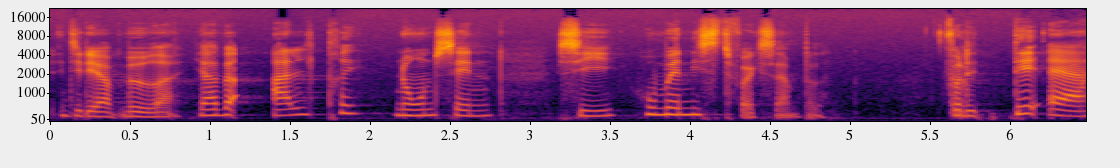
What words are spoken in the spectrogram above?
i de der møder. Jeg vil aldrig nogensinde sige humanist, for eksempel. For det, det er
